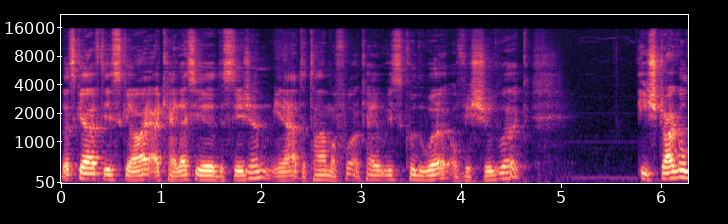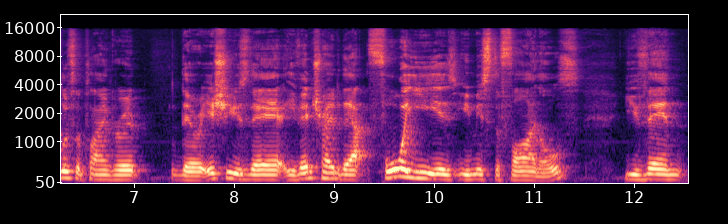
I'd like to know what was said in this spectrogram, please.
Let's go with this guy. Okay, that's your decision. You know, at the time I thought, okay, this could work or this should work he struggled with the playing group. There were issues there. He then traded out. Four years, you missed the finals. You then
